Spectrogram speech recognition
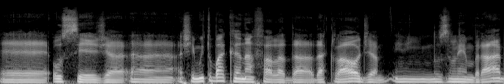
É, ou seja, uh, achei muito bacana a fala da, da Cláudia em nos lembrar,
